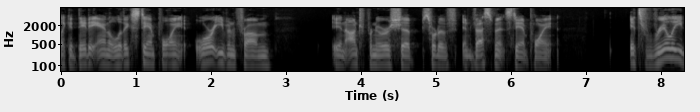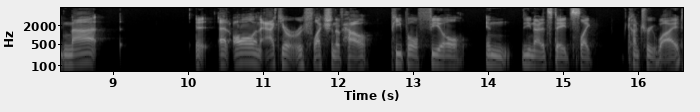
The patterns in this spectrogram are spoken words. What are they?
like a data analytics standpoint, or even from an entrepreneurship sort of investment standpoint, it's really not at all an accurate reflection of how people feel in the United States, like countrywide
